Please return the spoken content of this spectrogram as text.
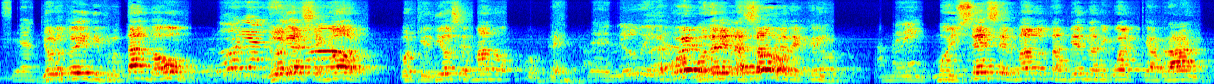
Cierto. Yo lo estoy disfrutando aún. Gloria al Gloria al Señor. Señor, porque Dios, hermano, contesta. Aleluya. Poder en la sangre de Cristo. Amén. Moisés, hermano, también al igual que Abraham,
